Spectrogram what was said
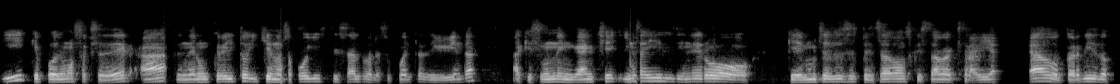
y que podemos acceder a tener un crédito y que nos apoye este saldo de la cuenta de vivienda a que sea un enganche y no es ahí el dinero que muchas veces pensábamos que estaba extraviado o perdido.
